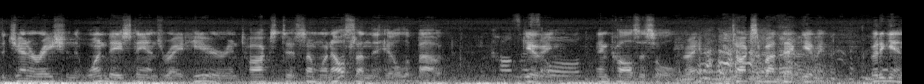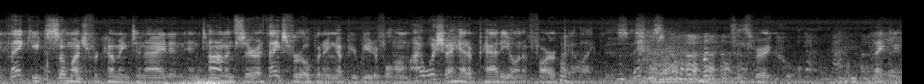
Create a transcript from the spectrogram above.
the generation that one day stands right here and talks to someone else on the hill about Calls giving us old. and calls us old, right? He talks about that giving. But again, thank you so much for coming tonight. And, and Tom and Sarah, thanks for opening up your beautiful home. I wish I had a patio and a fire pit like this. This is, this is very cool. Thank you.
